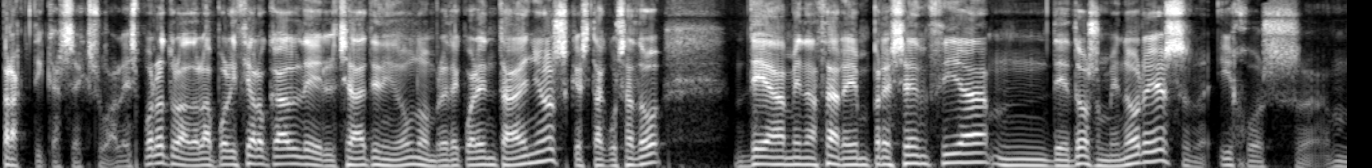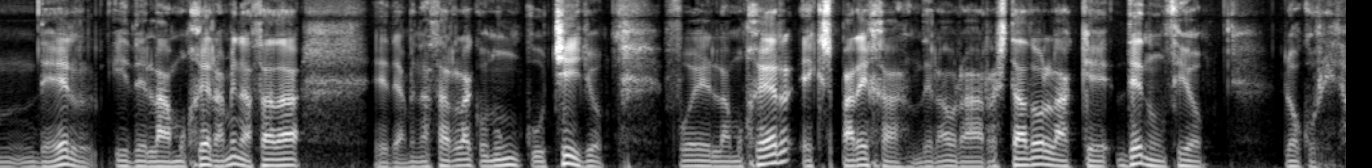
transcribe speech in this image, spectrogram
prácticas sexuales. Por otro lado, la policía local de Elche ha tenido un hombre de 40 años que está acusado de amenazar en presencia mm, de dos menores, hijos mm, de él y de la mujer amenazada, eh, de amenazarla con un cuchillo. Fue la mujer, expareja del ahora arrestado, la que denunció lo ocurrido.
